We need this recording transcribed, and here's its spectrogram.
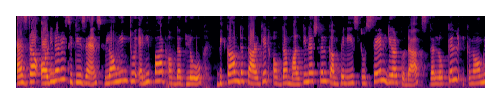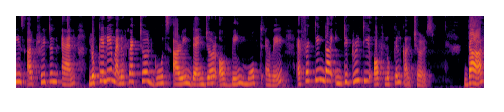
As the ordinary citizens belonging to any part of the globe become the target of the multinational companies to sell their products, the local economies are threatened and locally manufactured goods are in danger of being moved away, affecting the integrity of local cultures. The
